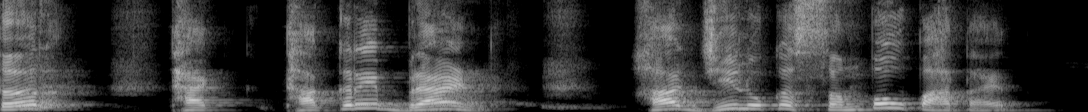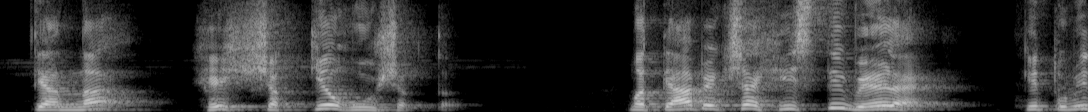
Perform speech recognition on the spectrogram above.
तर ठाक ठाकरे ब्रँड हा जी लोक संपवू आहेत त्यांना हे शक्य होऊ शकतं. मग त्यापेक्षा हीच ती वेळ आहे की तुम्ही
